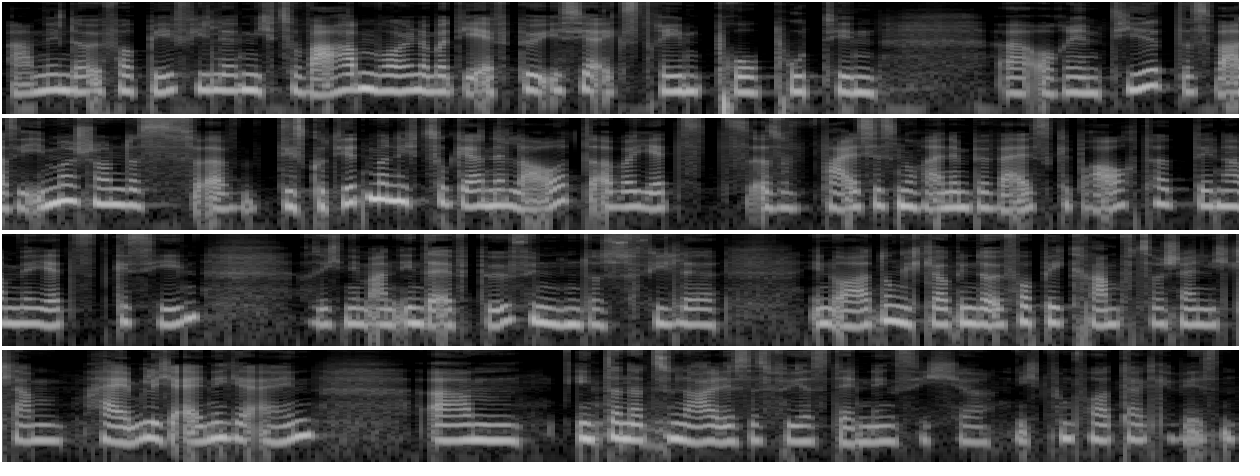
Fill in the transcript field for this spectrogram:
an, in der ÖVP viele nicht so wahrhaben wollen, aber die FPÖ ist ja extrem pro Putin äh, orientiert. Das war sie immer schon. Das äh, diskutiert man nicht so gerne laut, aber jetzt, also falls es noch einen Beweis gebraucht hat, den haben wir jetzt gesehen. Also ich nehme an, in der FPÖ finden das viele in Ordnung. Ich glaube, in der ÖVP krampft es wahrscheinlich klammheimlich einige ein. Ähm, international ist es für ihr Standing sicher nicht vom Vorteil gewesen.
